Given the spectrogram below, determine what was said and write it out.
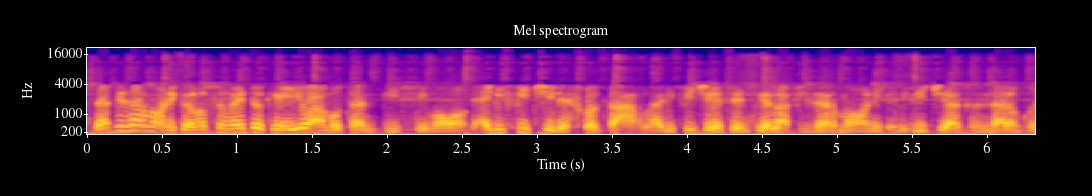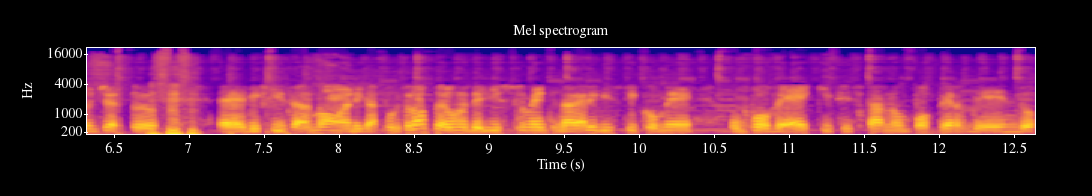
La fisarmonica è uno strumento che io amo tantissimo. È difficile ascoltarla, è difficile sentire la fisarmonica, è difficile andare a un concerto eh, di fisarmonica. Purtroppo è uno degli strumenti magari visti come un po' vecchi, si stanno un po' perdendo.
